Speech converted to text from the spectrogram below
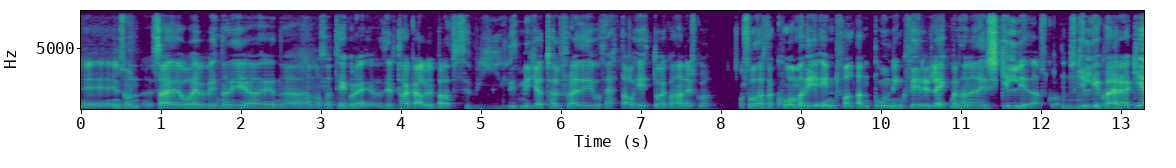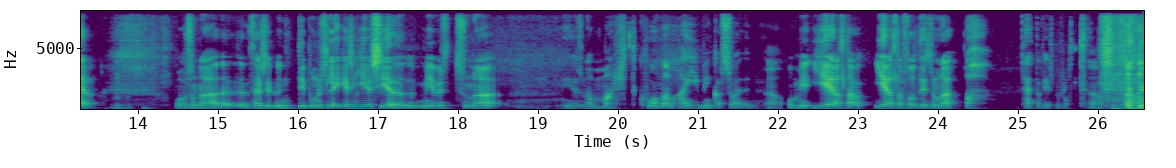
eins og hann sagði og hefur vitnað í að hérna, hann náttúrulega tekur, þeir taka alveg bara þvílít mikið að tölfræði og þetta og hitt og eitthvað þannig sko. Og svo þarf þetta að koma því einfaldan búning fyrir leikmenn þannig að þeir skilji það sko. Skilji hvað þeir eru að gera. Og svona eh, þessir undibúnisleikir sem ég hef séð, mér finnst svona mér finnst svona margt koma af æfingasvæðinu. Já. og mér, ég, er alltaf, ég er alltaf svolítið svona oh, þetta finnst mér flott. Já, já.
